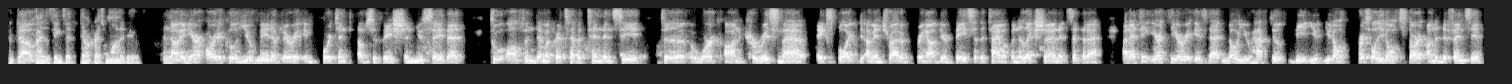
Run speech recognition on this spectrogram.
the kinds of things that Democrats want to do. Now, in your article, you made a very important observation. You say that too often Democrats have a tendency to work on charisma, exploit, I mean, try to bring out their base at the time of an election, etc. And I think your theory is that no, you have to be, you, you don't, first of all, you don't start on the defensive,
